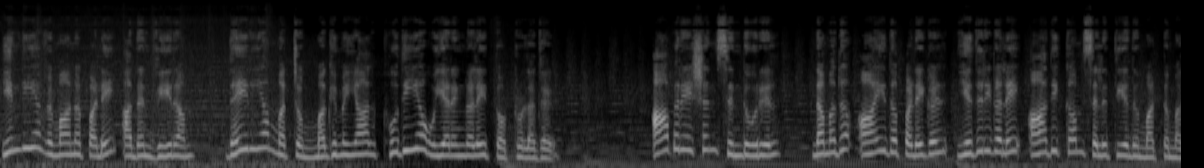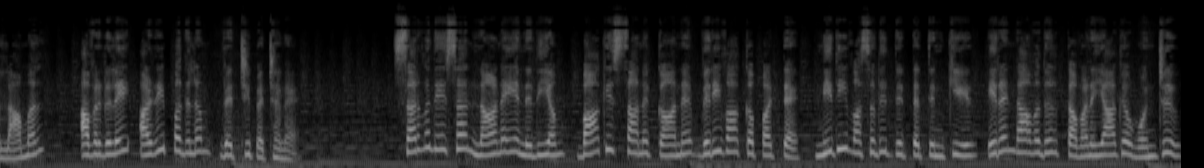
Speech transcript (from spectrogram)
இந்திய விமானப்படை அதன் வீரம் தைரியம் மற்றும் மகிமையால் புதிய உயரங்களை தொற்றுள்ளது. ஆபரேஷன் சிந்தூரில் நமது ஆயுதப்படைகள் எதிரிகளை ஆதிக்கம் செலுத்தியது மட்டுமல்லாமல் அவர்களை அழிப்பதிலும் வெற்றி பெற்றன. சர்வதேச நாணய நிதியம் பாகிஸ்தானுக்கான விரிவாக்கப்பட்ட நிதி வசதி திட்டத்தின் கீழ் இரண்டாவது தவணையாக ஒன்று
